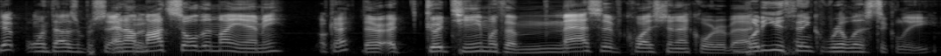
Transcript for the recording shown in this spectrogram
Yep, one thousand percent. And I'm not sold in Miami. okay. They're a good team with a massive question at quarterback. What do you think realistically?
